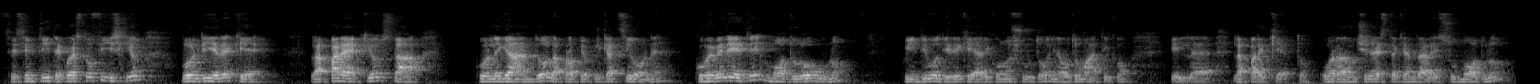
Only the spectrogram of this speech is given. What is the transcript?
Se sentite questo fischio vuol dire che l'apparecchio sta collegando la propria applicazione come vedete, modulo 1, quindi vuol dire che ha riconosciuto in automatico l'apparecchietto. Ora non ci resta che andare su modulo,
